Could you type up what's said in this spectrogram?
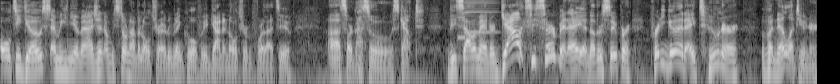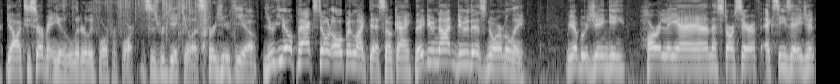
ulti ghost? I mean, can you imagine? And we still don't have an ultra. It would have been cool if we'd gotten an ultra before that too. Uh, Sargasso Scout. V Salamander. Galaxy Serpent. Hey, another super. Pretty good. A tuner. Vanilla tuner. Galaxy Serpent, he is literally four for four. This is ridiculous for Yu-Gi-Oh! Yu-Gi-Oh! packs don't open like this, okay? They do not do this normally. We have Bujingi, Harlian, Star Seraph, Xyz Agent,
